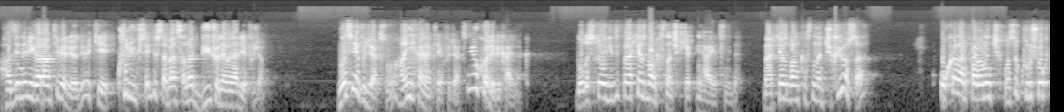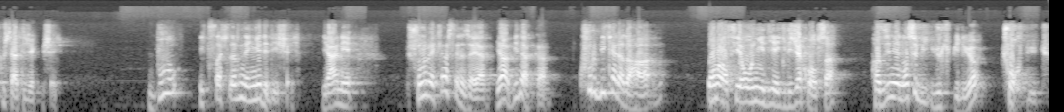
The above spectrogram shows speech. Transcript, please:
Hazine bir garanti veriyor. Diyor ki kur yükselirse ben sana büyük ödemeler yapacağım. Nasıl yapacaksın onu? Hangi kaynakla yapacaksın? Yok öyle bir kaynak. Dolayısıyla o gidip Merkez Bankası'na çıkacak nihayetinde. Merkez Bankası'ndan çıkıyorsa o kadar paranın çıkması kuru çok yükseltecek bir şey. Bu iktisatçıların denge dediği şey. Yani şunu beklerseniz eğer ya bir dakika kur bir kere daha 16'ya 17'ye gidecek olsa hazine nasıl bir yük biliyor? Çok büyük.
